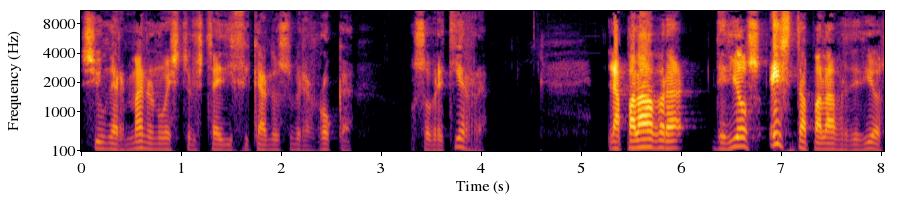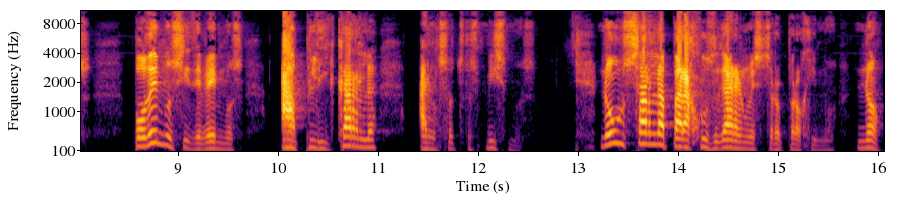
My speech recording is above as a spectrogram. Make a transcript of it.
si un hermano nuestro está edificando sobre roca o sobre tierra. La palabra de Dios, esta palabra de Dios, podemos y debemos aplicarla a nosotros mismos. No usarla para juzgar a nuestro prójimo, no,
